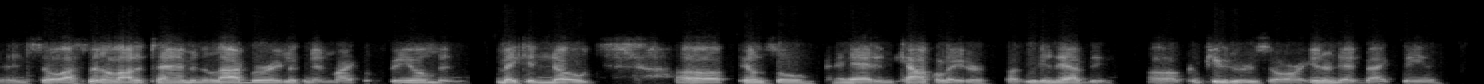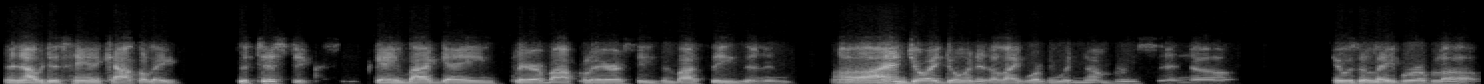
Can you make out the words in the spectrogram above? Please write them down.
and so I spent a lot of time in the library looking at microfilm and making notes, uh, pencil, pad, and calculator because we didn't have the uh, computers or internet back then. And I would just hand calculate statistics, game by game, player by player, season by season. And uh, I enjoyed doing it. I like working with numbers, and uh, it was a labor of love.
